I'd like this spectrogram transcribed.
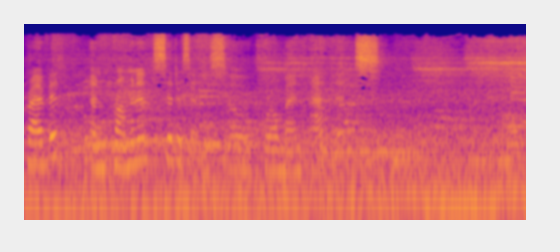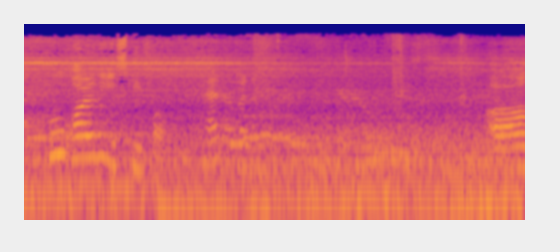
private and prominent citizens of Roman Athens. Who are these people? Head of an Um,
